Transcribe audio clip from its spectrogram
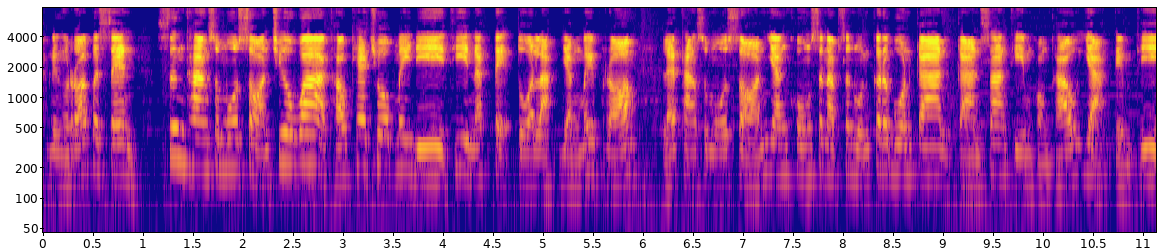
100%ซึ่งทางสโมสรเชื่อว่าเขาแค่โชคไม่ดีที่นักเตะตัวหลักยังไม่พร้อม และทางสโมสรยังคงสนับสนุนกระบวนการการสร้างทีมของเขาอย่างเต็มที่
